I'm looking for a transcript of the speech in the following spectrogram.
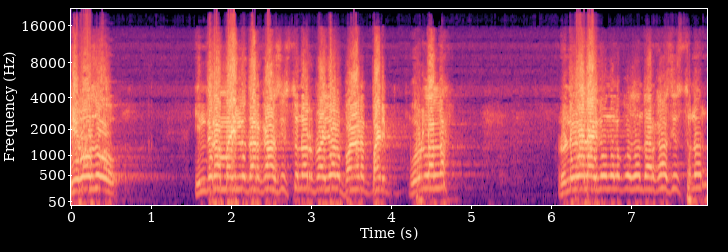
ఈరోజు ఇందిరమ్మ ఇల్లు దరఖాస్తు ఇస్తున్నారు ప్రజలు. పడి- ఊర్లల్లా రెండు వేల ఐదు వందల కోసం దరఖాస్తు ఇస్తున్నారు.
